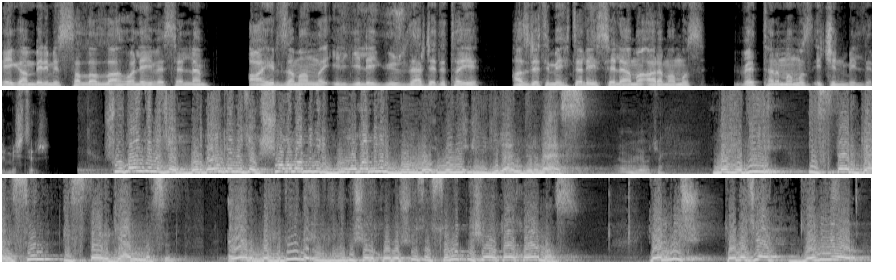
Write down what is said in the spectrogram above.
Peygamberimiz sallallahu aleyhi ve sellem, ahir zamanla ilgili yüzlerce detayı Hazreti Mehdi aleyhisselamı aramamız ve tanımamız için bildirmiştir. Şuradan gelecek, buradan gelecek, şu olabilir, bu olabilir, bu mümini ilgilendirmez. Öyle hocam. Mehdi ister gelsin, ister gelmesin. Eğer Mehdi ile ilgili bir şey konuşuyorsa somut bir şey ortaya koyamaz. Gelmiş, gelecek, geliyor,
